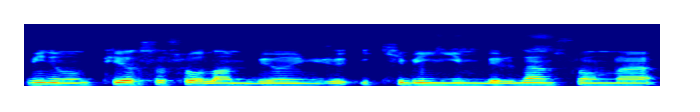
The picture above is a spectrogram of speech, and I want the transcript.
minimum piyasası olan bir oyuncu 2021'den sonra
